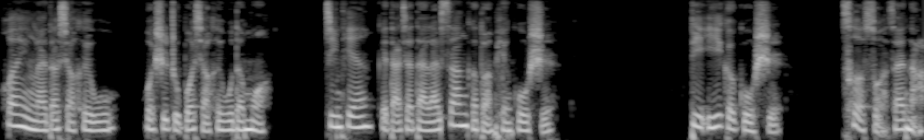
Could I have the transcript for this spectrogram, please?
欢迎来到小黑屋，我是主播小黑屋的墨。今天给大家带来三个短篇故事。第一个故事：厕所在哪儿？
